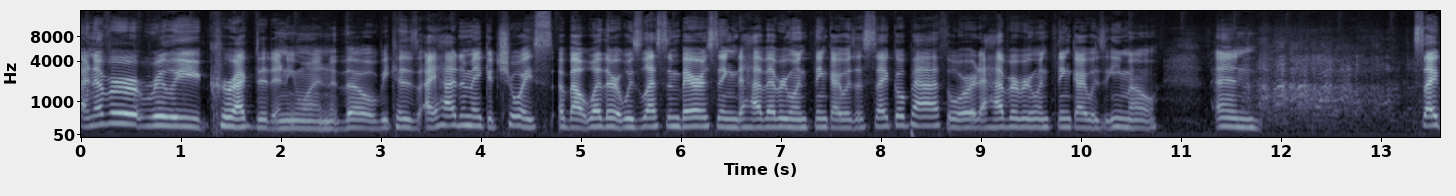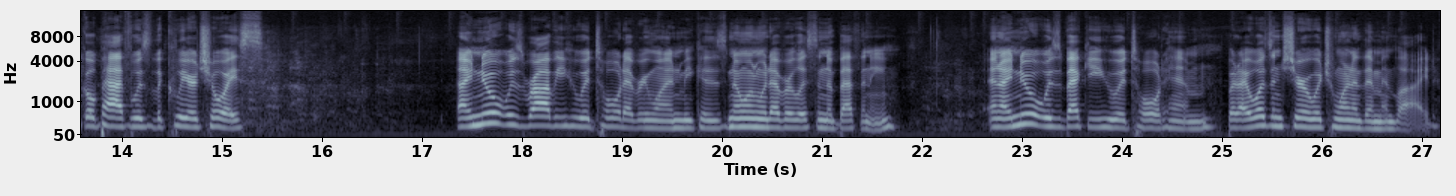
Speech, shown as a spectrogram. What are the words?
I never really corrected anyone, though, because I had to make a choice about whether it was less embarrassing to have everyone think I was a psychopath or to have everyone think I was emo. And psychopath was the clear choice. I knew it was Robbie who had told everyone because no one would ever listen to Bethany. And I knew it was Becky who had told him, but I wasn't sure which one of them had lied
